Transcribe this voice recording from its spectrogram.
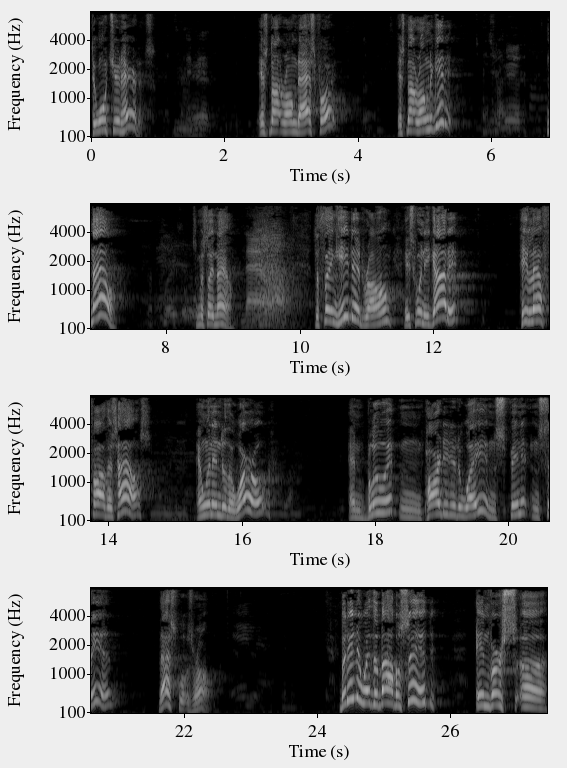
to want your inheritance. It's not wrong to ask for it. It's not wrong to get it. Now. Somebody say now. Now. The thing he did wrong is when he got it, he left father's house and went into the world and blew it and partied it away and spent it in sin. That's what was wrong. But anyway, the Bible said in verse uh,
